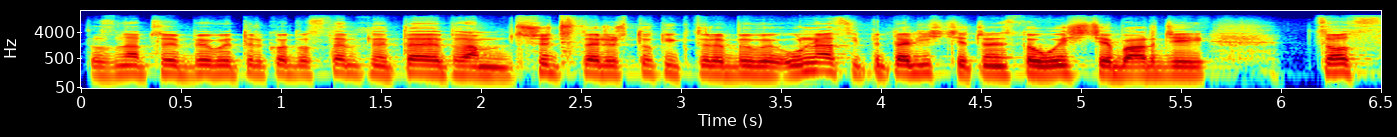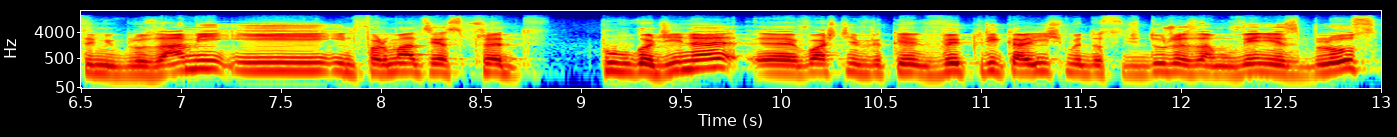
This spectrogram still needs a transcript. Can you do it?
to znaczy były tylko dostępne te tam 3-4 sztuki, które były u nas i pytaliście często łyście bardziej co z tymi bluzami i informacja sprzed pół godziny e, właśnie wyklikaliśmy dosyć duże zamówienie z bluz.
